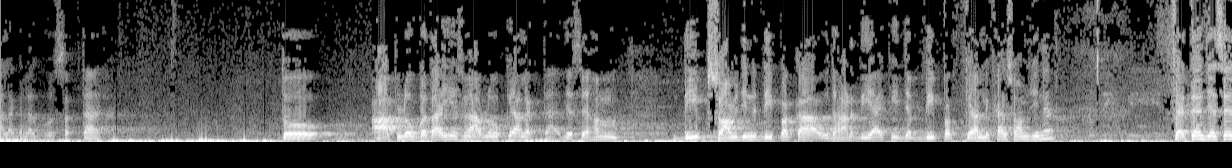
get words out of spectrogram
अलग अलग हो सकता है। तो आप लोग बताइए इसमें आप लोगों को क्या लगता है? जैसे हम दीप, स्वामी जी ने दीपक का उदाहरण दिया कि जब दीपक क्या लिखा है स्वामी जी ने? कहते हैं, जैसे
